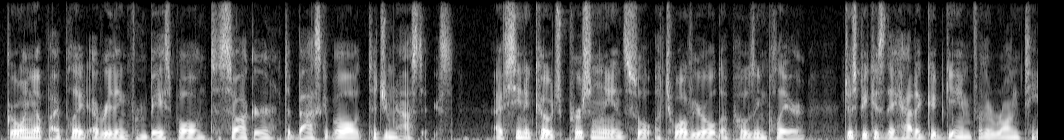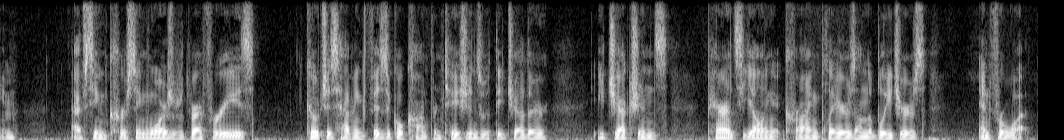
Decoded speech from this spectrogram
Growing up, I played everything from baseball to soccer to basketball to gymnastics. I've seen a coach personally insult a 12 year old opposing player just because they had a good game for the wrong team. I've seen cursing wars with referees, coaches having physical confrontations with each other, ejections, parents yelling at crying players on the bleachers, and for what?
